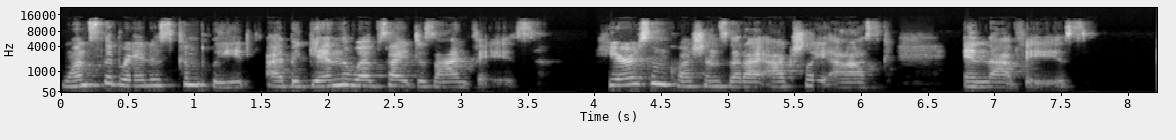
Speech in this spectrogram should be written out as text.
Once the brand is complete, I begin the website design phase. Here are some questions that I actually ask in that phase.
